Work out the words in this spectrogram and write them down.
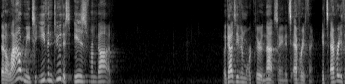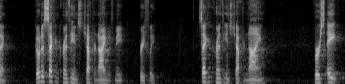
that allowed me to even do this is from God. But God's even more clear than that, saying it's everything. It's everything. Go to 2 Corinthians chapter 9 with me briefly. 2 Corinthians chapter 9, verse 8.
